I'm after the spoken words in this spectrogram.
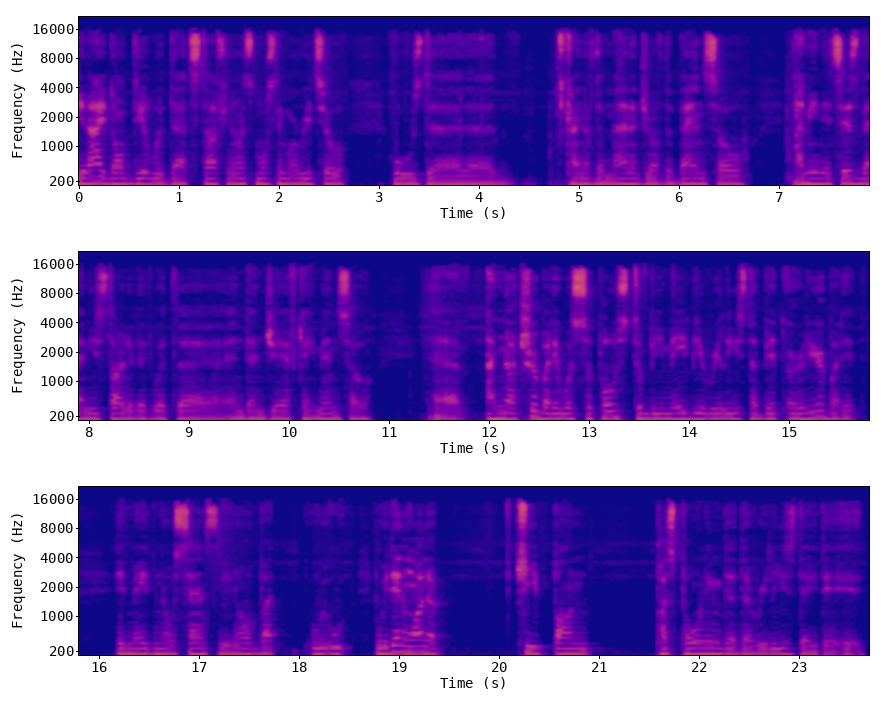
You know, I don't deal with that stuff, you know. It's mostly Maurizio who's the, the kind of the manager of the band. So I mean, it's his band. He started it with uh, and then JF came in. So uh, I'm not sure, but it was supposed to be maybe released a bit earlier, but it it made no sense, you know. But we, we didn't want to keep on postponing the, the release date. It, it,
